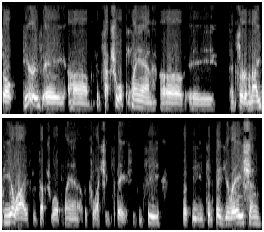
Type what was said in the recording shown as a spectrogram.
So here is a um, conceptual plan of a, and sort of an idealized conceptual plan of a collection space. You can see that the configuration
